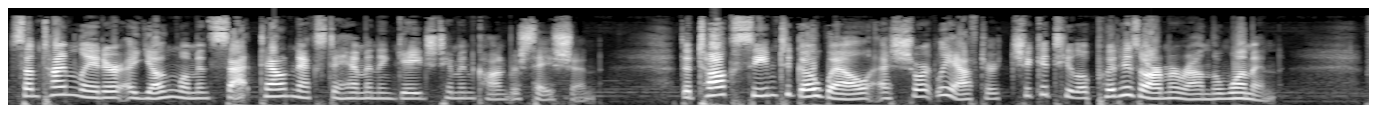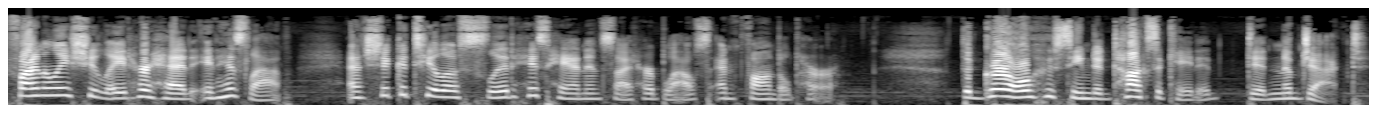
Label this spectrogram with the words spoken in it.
Some time later, a young woman sat down next to him and engaged him in conversation. The talk seemed to go well, as shortly after, Chikatilo put his arm around the woman. Finally, she laid her head in his lap, and Chikatilo slid his hand inside her blouse and fondled her. The girl, who seemed intoxicated, didn't object.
